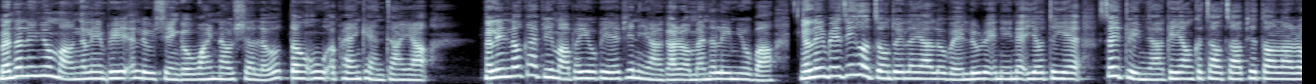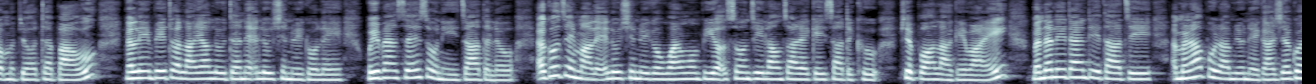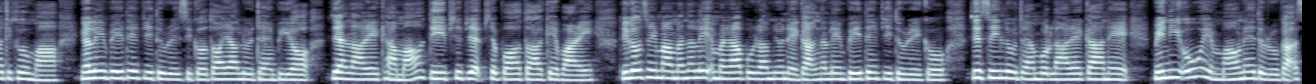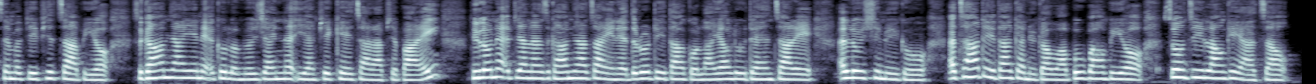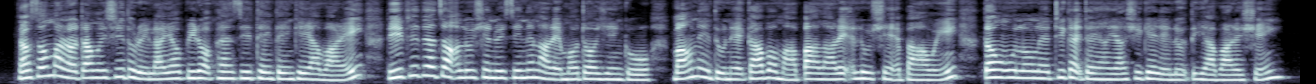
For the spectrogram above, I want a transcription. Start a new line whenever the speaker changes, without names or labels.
မန္တလေးမြို့မှာငလင်ဘေးအလူရှင်ကိုဝိုင်းနှောက်ရှက်လို့၃ဦးအဖမ်းခံထားရ ငလင်လောက်ကပြည့်မှာဖယိုဖရဲဖြစ်နေရကတော့မန္တလေးမြို့ပါငလင်ဘေးကြီးကိုကြုံတွေ့လိုက်ရလို့ပဲလူတွေအနေနဲ့ရုတ်တရက်စိတ်တွေများကြောင်ကြောက်ကြားဖြစ်သွားလာတော့မပြောတတ်ပါဘူးငလင်ဘေးထွက်လာရောက်လူတန်းတဲ့အလူရှင်တွေကိုလည်းဝေဖန်ဆဲဆိုနေကြသလိုအခုချိန်မှာလည်းအလူရှင်တွေကိုဝိုင်းဝန်းပြီးတော့အစွန်ကြီးလောင်ကြတဲ့ကိစ္စတစ်ခုဖြစ်ပွားလာခဲ့ပါတယ်မန္တလေးတိုင်းဒေသကြီးအမရပူရာမြို့နယ်ကရက်ွက်တစ်ခုမှာငလင်ဘေးတဲ့ပြည်သူတွေစီကိုသွားရောက်လူတန်းပြီးတော့ပြန်လာတဲ့အခါမှာဒီအဖြစ်ပြက်ဖြစ်ပွားသွားခဲ့ပါတယ်ဒီလိုချိန်မှာမန္တလေးအမရပူရာမြို့နယ်ကငလင်ဘေးတဲ့ပြည်သူတွေကိုပစ္စည်းလူတန်းဖို့လာတဲ့ကားနဲ့မီနီအိုးဝင်မောင်းတဲ့သူတို့ကအစင်မပြေဖြစ်ကြပြီးတော့စကားများရင်းနဲ့အခုလိုမျိုးရိုက်နှက်ရန်ဖြစ်ခဲ့ကြတာဖြစ်ပါတယ်ဒီလိုနဲ့အပြန်အလှန်စကားများကြရင်လည်းသူတို့ဒေသကိုလာရောက်လူတန်းကြတဲ့အလူရှင်တွေကိုအခြားဒေသခံတွေကပါပူပေါင်းပြီးတော့စွန်ကြီးလောင်းခဲ့ရကြောင်း နောက်ဆုံးမှာတော့တာဝန်ရှိသူတွေလာရောက်ပြီးတော့ဖမ်းဆီးထိန်သိမ်းခဲ့ရပါတယ်။ဒီဖြစ်တဲ့ကြောင့်အလူရှင်တွေစီးနှင်းလာတဲ့မော်တော်ယာဉ်ကိုမောင်းနေသူနဲ့ကားပေါ်မှာပါလာတဲ့အလူရှင်အပါအဝင်၃ဦးလုံးလည်းထိခိုက်ဒဏ်ရာရရှိခဲ့တယ်လို့သိရပါတယ်ရှင်။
